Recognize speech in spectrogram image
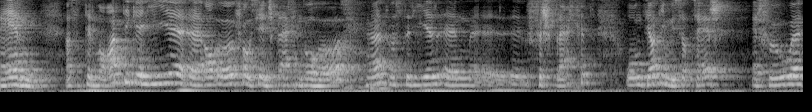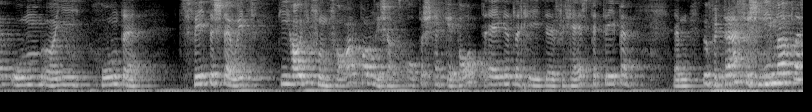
Bern. Also die Erwartungen hier äh, an ÖV sind entsprechend auch hoch, ja, was ihr hier ähm, äh, versprecht. Und ja, die müssen zuerst erfüllen, um eure Kunden zufriedenstellen. Jetzt, die Haltung vom Fahrbahn ist ja das oberste Gebot eigentlich in den Verkehrsbetrieben. Ähm, übertreffen ist nicht möglich.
